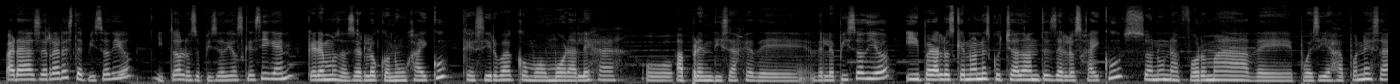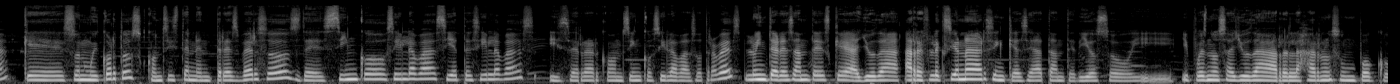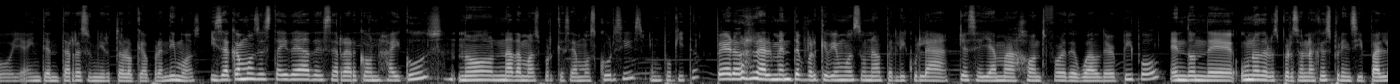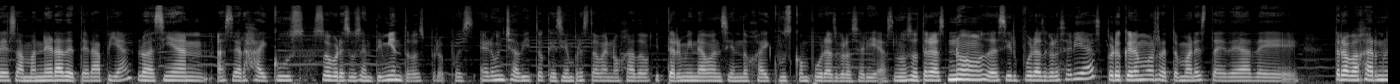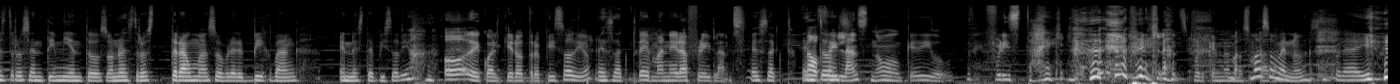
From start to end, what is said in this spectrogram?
Para cerrar este episodio y todos los episodios que siguen, queremos hacerlo con un haiku que sirva como moraleja o aprendizaje de- del episodio. Y para los que no han escuchado antes de los haikus, son una forma de poesía japonesa que son muy cortos, consisten en tres versos de cinco sílabas, siete sílabas y cerrar con cinco sílabas otra vez. Lo interesante es que ayuda a reflexionar sin que sea tan tedioso y, y pues nos ayuda a relajarnos un poco y a intentar resumir todo lo que aprendimos. Y sacamos esta idea de cerrar con haikus, no nada más porque seamos cursis, un poquito, pero realmente porque vimos una película que se llama Hunt for the Wilder People, en donde uno de los personajes principales a manera de terapia lo hacían hacer haikus sobre sus sentimientos, pero pues era un chavito que siempre estaba enojado y terminaban siendo haikus con puras groserías. Nosotras no vamos a decir puras groserías, pero queremos retomar esta idea de trabajar nuestros sentimientos o nuestros traumas sobre el Big Bang en este episodio. O de cualquier otro episodio Exacto. de manera freelance. Exacto. No, Entonces- freelance, no, ¿qué digo? Freestyle. freelance, porque no nos más o pagan. menos, por ahí.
